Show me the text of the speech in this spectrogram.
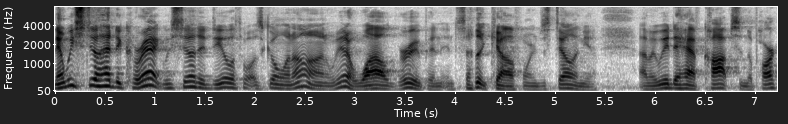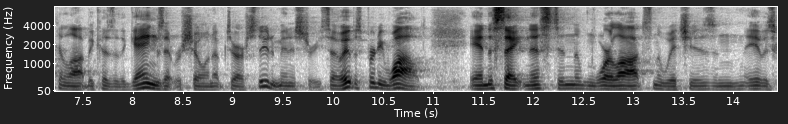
now, we still had to correct, we still had to deal with what was going on. We had a wild group in, in Southern California, just telling you. I mean, we had to have cops in the parking lot because of the gangs that were showing up to our student ministry. So it was pretty wild. And the Satanists and the warlocks and the witches, and it was,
